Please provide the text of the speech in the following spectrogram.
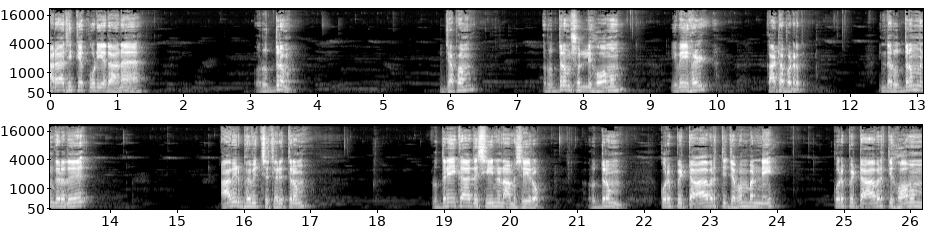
ஆராதிக்கக்கூடியதான ருத்ரம் ஜபம் ருத்ரம் சொல்லி ஹோமம் இவைகள் காட்டப்படுறது. இந்த ருத்ரம் என்கிறது ஆவிர்வவிச்ச சரித்திரம் ருத்ரேகாதசின்னு நாம் செய்கிறோம் ருத்ரம் குறிப்பிட்ட ஆவர்த்தி ஜபம் பண்ணி குறிப்பிட்ட ஆவர்த்தி ஹோமம்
